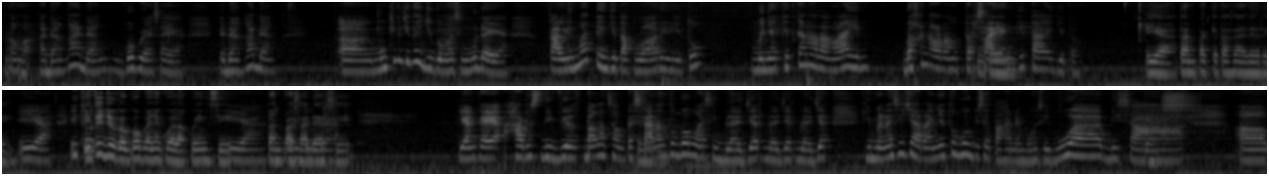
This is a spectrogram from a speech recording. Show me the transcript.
tau nggak kadang-kadang gue berasa ya kadang-kadang eh, mungkin kita juga masih muda ya kalimat yang kita keluarin itu menyakitkan orang lain bahkan orang tersayang Mm-mm. kita gitu Iya, tanpa kita sadari. iya itu, Itu, juga gue banyak gue lakuin sih, Iya, tanpa sadar juga. sih. Yang kayak harus di build banget sampai Iya. sekarang tuh gue masih belajar belajar belajar gimana sih caranya tuh gue bisa tahan emosi gue bisa Yes. uh,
